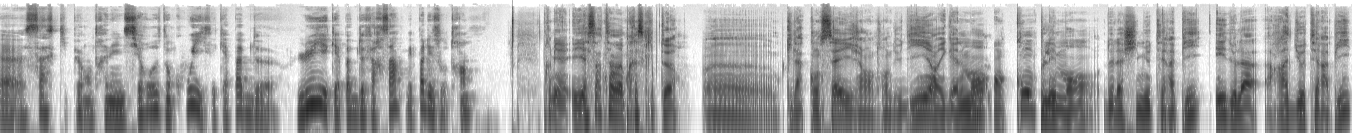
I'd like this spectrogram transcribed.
Euh, ça, ce qui peut entraîner une cirrhose. Donc oui, il est capable de, lui est capable de faire ça, mais pas les autres. Hein. Très bien. Et il y a certains prescripteurs euh, qui la conseillent, j'ai entendu dire, également en complément de la chimiothérapie et de la radiothérapie.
